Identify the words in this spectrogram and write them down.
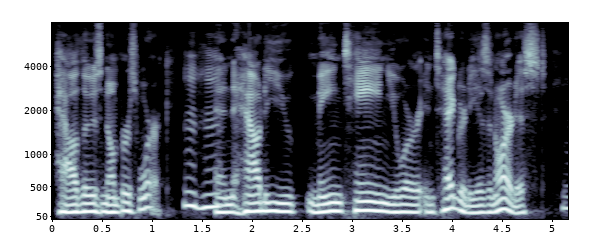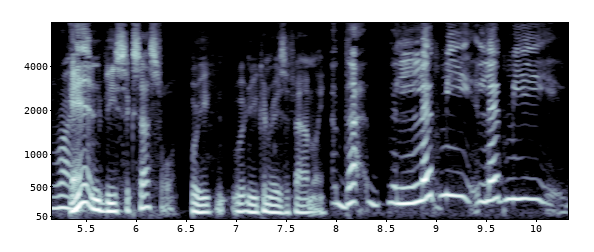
how those numbers work mm-hmm. and how do you maintain your integrity as an artist right. and be successful where you can where you can raise a family that, let me let me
